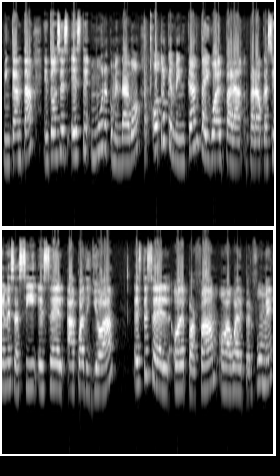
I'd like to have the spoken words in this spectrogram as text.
me encanta, entonces este muy recomendado, otro que me encanta igual para, para ocasiones así es el Aqua di Joa, este es el Eau de Parfum o agua de perfume,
